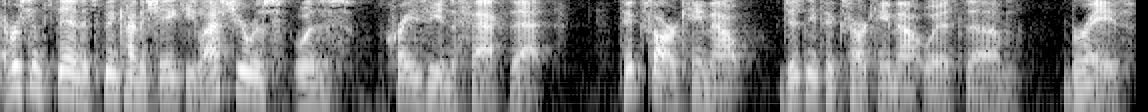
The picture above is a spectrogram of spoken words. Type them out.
ever since then, it's been kind of shaky. Last year was was crazy in the fact that Pixar came out, Disney Pixar came out with um, Brave,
